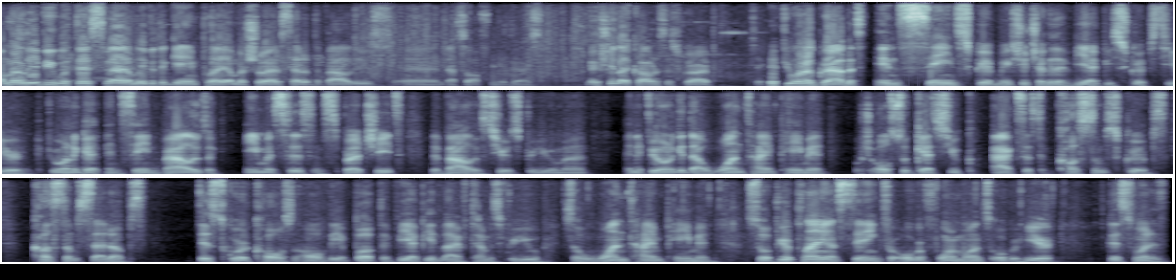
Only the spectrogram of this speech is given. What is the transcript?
I'm going to leave you with this, man. I'm leaving the gameplay. I'm going to show you how to set up the values. And that's all from me, guys. Make sure you like, comment, subscribe. If you want to grab this insane script, make sure you check out the VIP scripts here. If you want to get insane values like aim assist and spreadsheets, the values here is for you, man. And if you want to get that one-time payment, which also gets you access to custom scripts, custom setups, Discord calls and all of the above. The VIP lifetime is for you. So one-time payment. So if you're planning on staying for over four months over here, this one is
